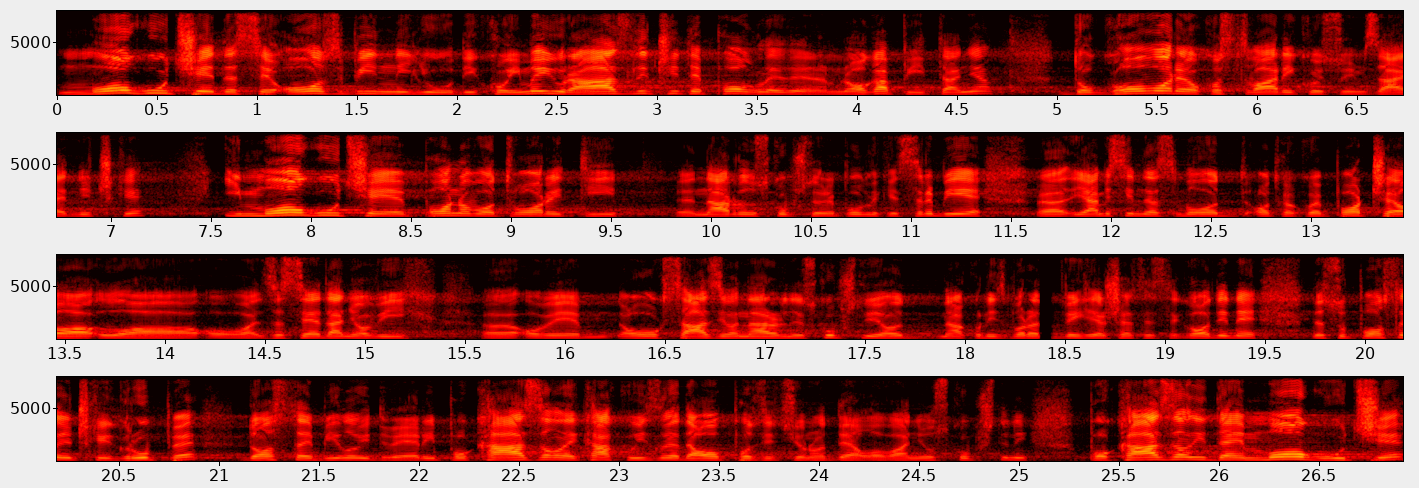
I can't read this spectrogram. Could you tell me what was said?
moguće je da se ozbiljni ljudi koji imaju različite poglede na mnoga pitanja dogovore oko stvari koje su im zajedničke, i moguće je ponovo otvoriti e, Narodnu skupštinu Republike Srbije. E, ja mislim da smo od, od kako je počela ovaj, zasedanje ovih, e, ove, ovog saziva Narodne skupštine od, nakon izbora 2016. godine, da su poslaničke grupe, dosta je bilo i dveri, pokazale kako izgleda opozicijono delovanje u Skupštini, pokazali da je moguće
